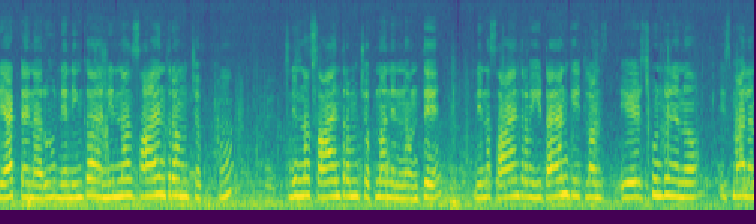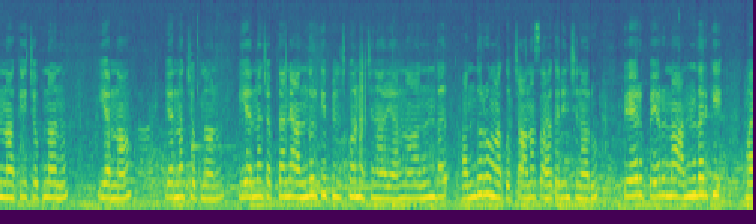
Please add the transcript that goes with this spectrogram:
రియాక్ట్ అయినారు. నేను ఇంకా నిన్న సాయంత్రం చెప్పు నిన్న సాయంత్రం చెప్పిన నిన్న అంతే. నిన్న సాయంత్రం ఈ టయానికి ఇట్లా ఏడ్చుకుంటూ నేను ఇస్మాయిల్ అన్నకి చెప్పినాను ఈ అన్న ఈ అన్నకు చెప్పినాను. ఈ అన్న చెప్తానే అందరికీ పిలుచుకొని వచ్చినారు. ఈ అన్న అంద అందరూ మాకు చాలా సహకరించినారు. పేరు పేరున్న అందరికీ మా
